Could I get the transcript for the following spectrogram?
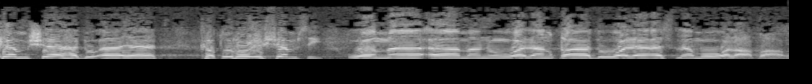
كم شاهدوا آيات كطلوع الشمس وما آمنوا ولا انقادوا ولا أسلموا ولا أطاعوا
